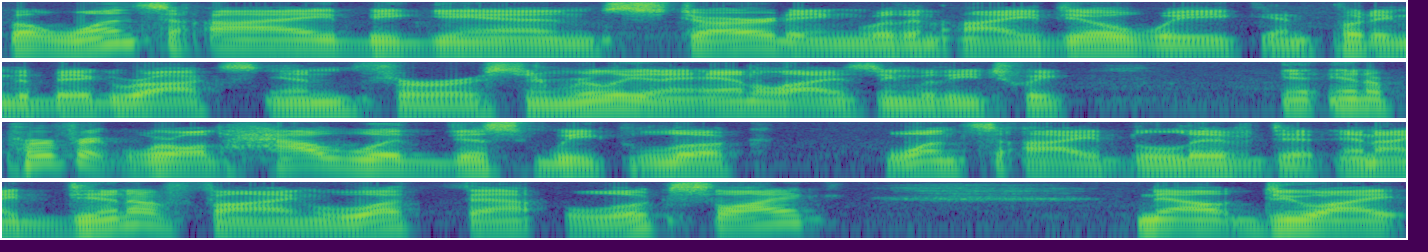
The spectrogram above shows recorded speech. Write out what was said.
But once I began starting with an ideal week and putting the big rocks in first and really analyzing with each week, in, a perfect world, how would this week look once I'd lived it and identifying what that looks like? Now, do I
